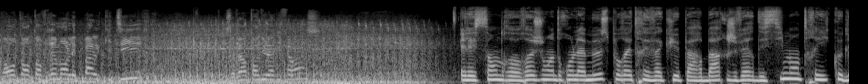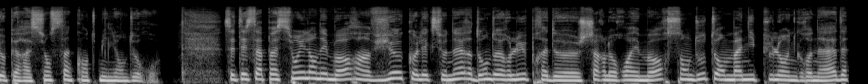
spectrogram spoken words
Quand on entend vraiment les pales qui tirent, vous avez entendu la différence? Et les cendres rejoindront la Meuse pour être évacuées par barge vers des cimenteries, coût de l'opération 50 millions d'euros. C'était sa passion, il en est mort. Un vieux collectionneur d'Anderlu près de Charleroi est mort, sans doute en manipulant une grenade.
